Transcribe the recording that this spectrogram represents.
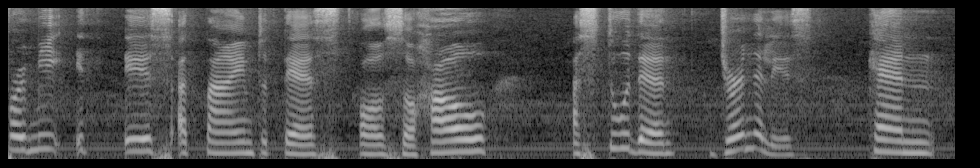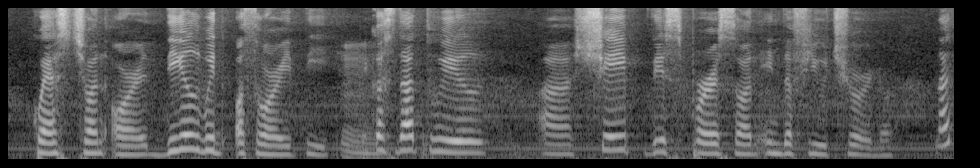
for me, it is a time to test also how a student journalist can question or deal with authority Mm. because that will uh, shape this person in the future. No? Not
